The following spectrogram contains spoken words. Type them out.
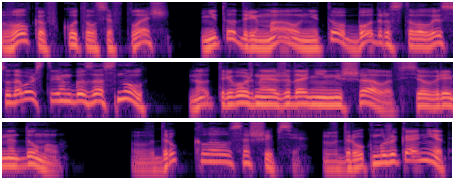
Волков кутался в плащ, не то дремал, не то бодрствовал и с удовольствием бы заснул, но тревожное ожидание мешало, все время думал. Вдруг Клаус ошибся, вдруг мужика нет,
